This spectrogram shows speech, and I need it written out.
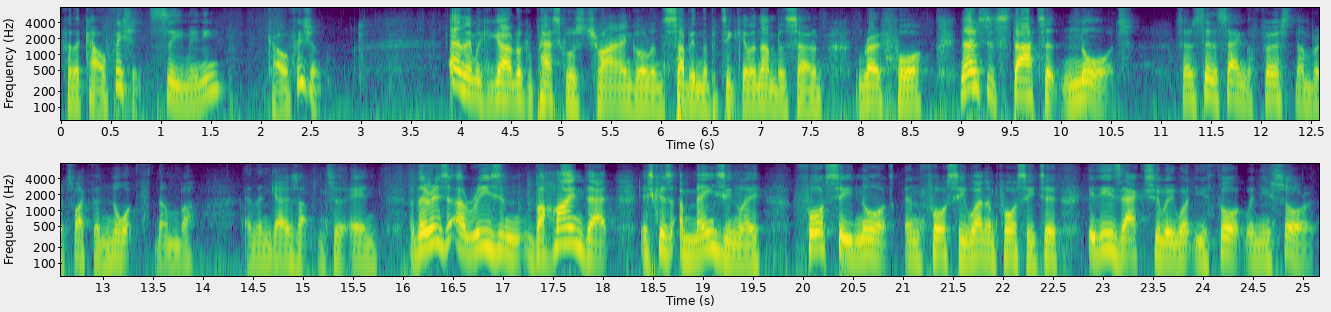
for the coefficient, c meaning coefficient. And then we can go and look at Pascal's triangle and sub in the particular numbers. So in row 4, notice it starts at naught so instead of saying the first number, it's like the noughth number and then goes up into n. But there is a reason behind that. It's because amazingly, 4C naught and 4C1 and 4C2, it is actually what you thought when you saw it.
